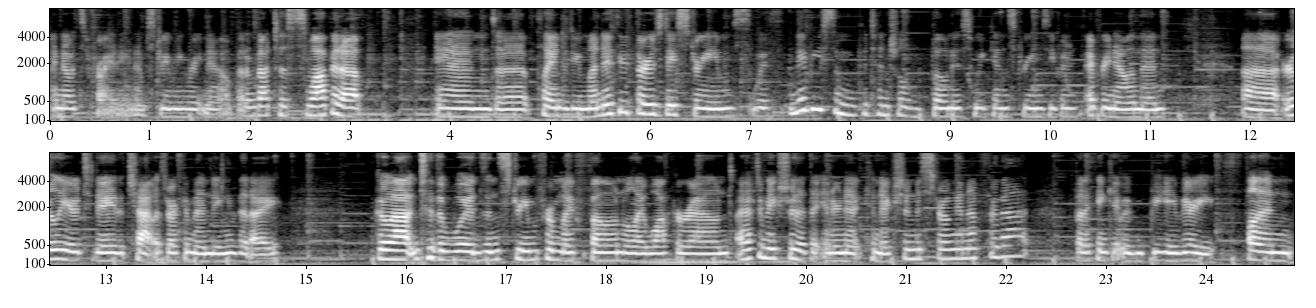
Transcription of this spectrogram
I know it's Friday and I'm streaming right now, but I'm about to swap it up and uh, plan to do Monday through Thursday streams with maybe some potential bonus weekend streams even every now and then. Uh, earlier today, the chat was recommending that I go out into the woods and stream from my phone while I walk around. I have to make sure that the internet connection is strong enough for that, but I think it would be a very fun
